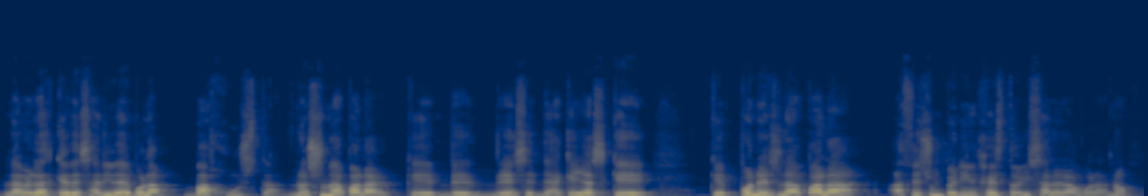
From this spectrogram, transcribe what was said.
La verdad es que de salida de bola va justa, no es una pala que de, aquellas que, que pones la pala haces un pelín gesto y sale la bola. No,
